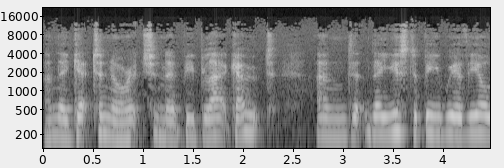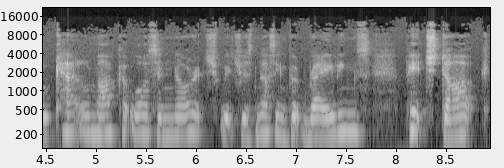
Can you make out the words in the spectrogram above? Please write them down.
and they'd get to Norwich and there'd be blackout. And they used to be where the old cattle market was in Norwich, which was nothing but railings, pitch dark,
